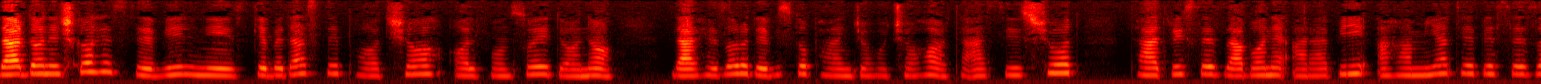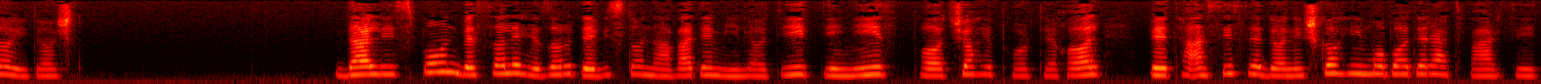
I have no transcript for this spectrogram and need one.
در دانشگاه سویل نیز که به دست پادشاه آلفونسو دانا در 1254 تأسیس شد تدریس زبان عربی اهمیت بسزایی داشت. در لیسبون به سال 1290 میلادی دینیز پادشاه پرتغال به تأسیس دانشگاهی مبادرت ورزید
